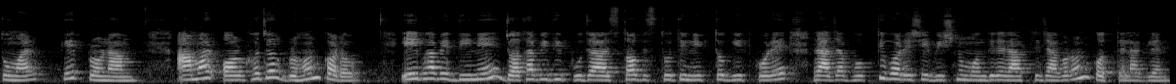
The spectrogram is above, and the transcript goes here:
তোমারকে প্রণাম। আমার অর্ঘ্যজল গ্রহণ করো। এইভাবে দিনে যথাবিধি পূজা, স্তব, স্তুতি, নৃত্য গীত করে রাজা ভক্তি ভরে সেই বিষ্ণু মন্দিরে রাত্রি জাগরণ করতে লাগলেন।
